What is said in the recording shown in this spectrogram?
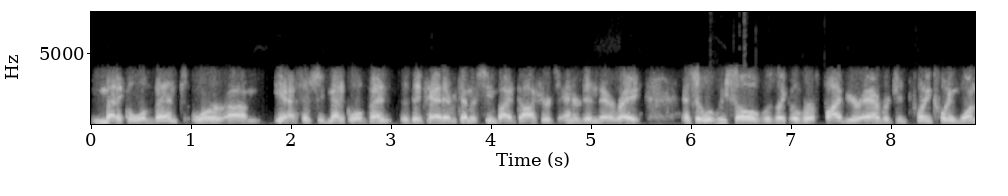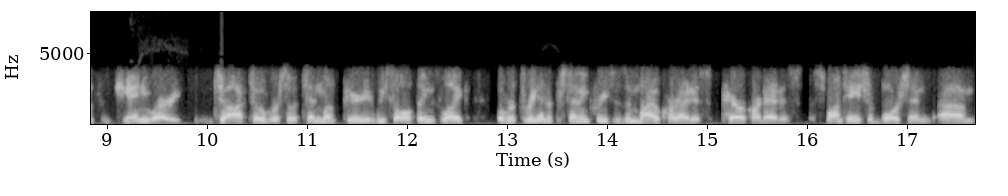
medical event or um, yeah, essentially medical event that they've had every time they're seen by a doctor, it's entered in there, right? And so what we saw was like over a five year average in 2021 from January to October, so a 10 month period, we saw things like over 300% increases in myocarditis, pericarditis, spontaneous abortion, um,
